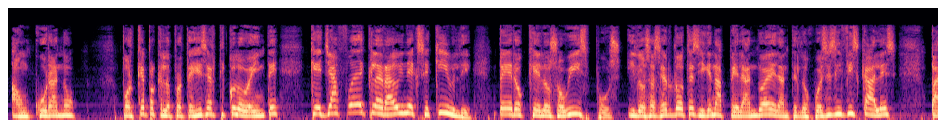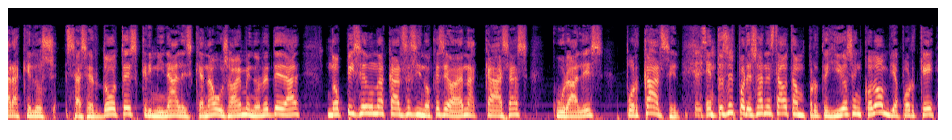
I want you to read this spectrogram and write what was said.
A un cura no. ¿Por qué? Porque lo protege ese artículo 20 que ya fue declarado inexequible, pero que los obispos y los sacerdotes siguen apelando a él ante los jueces y fiscales para que los sacerdotes criminales que han abusado de menores de edad no pisen una cárcel, sino que se vayan a casas curales por cárcel. Entonces, por eso han estado tan protegidos en Colombia, porque...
